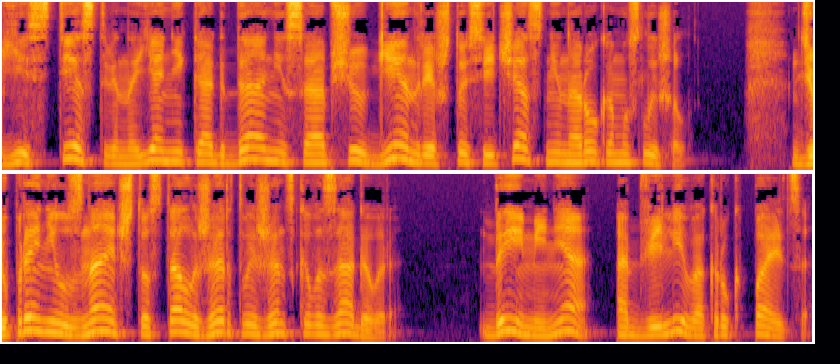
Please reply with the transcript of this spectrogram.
Естественно, я никогда не сообщу Генри, что сейчас ненароком услышал. Дюпре не узнает, что стал жертвой женского заговора. Да и меня обвели вокруг пальца.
